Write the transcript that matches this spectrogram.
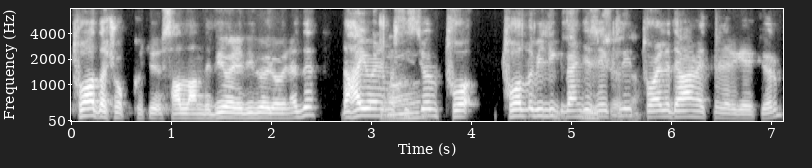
Tua da çok kötü sallandı. Bir öyle bir böyle oynadı. Daha iyi oynamasını Tua. istiyorum. Tua, Tua'lı birlik bence zevkli. Tua ile devam etmeleri gerekiyorum.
